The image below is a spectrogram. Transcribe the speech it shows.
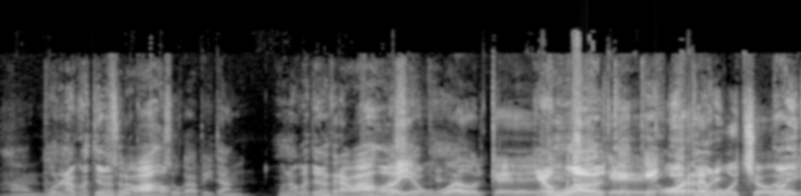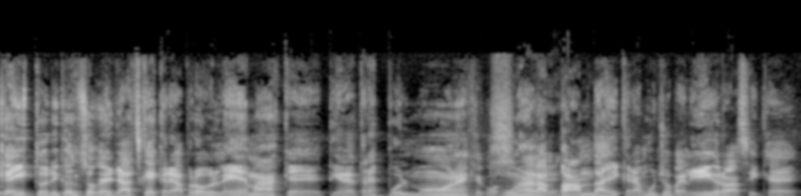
Anda. por una cuestión de Su trabajo. Su capitán. Una cuestión de trabajo. No, y es un que- jugador que, que es un jugador que, que corre mucho. No, y y- que es histórico en Soccer Dads, que crea problemas, que tiene tres pulmones, que coge una de Sí. las bandas y crea mucho peligro. Así que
